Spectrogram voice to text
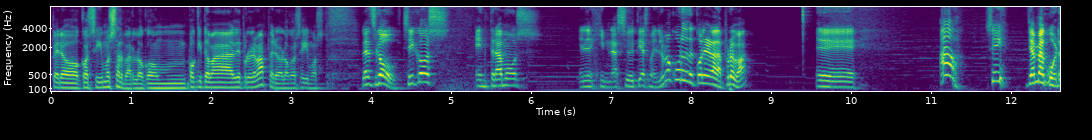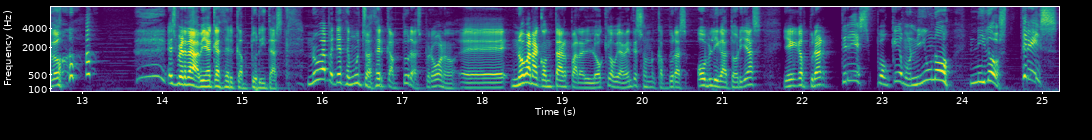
Pero conseguimos salvarlo con un poquito más de problemas, pero lo conseguimos. Let's go, chicos. Entramos en el gimnasio de Tiasma. No me acuerdo de cuál era la prueba. Eh... Ah, sí, ya me acuerdo. Es verdad, había que hacer capturitas. No me apetece mucho hacer capturas, pero bueno, eh, no van a contar para el loque, obviamente, son capturas obligatorias. Y hay que capturar tres Pokémon, ni uno, ni dos, tres.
